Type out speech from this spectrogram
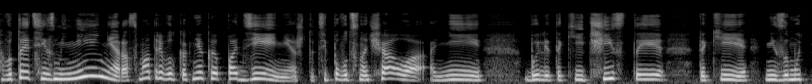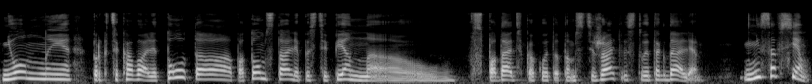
вот эти изменения рассматривают как некое падение, что типа вот сначала они были такие чистые, такие незамутненные, практиковали то-то, а потом стали постепенно спадать в какое-то там стяжательство и так далее. Не совсем.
